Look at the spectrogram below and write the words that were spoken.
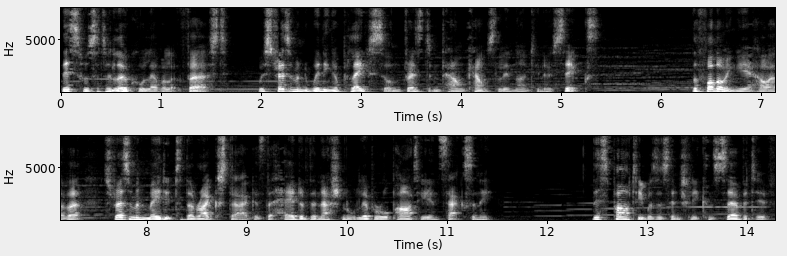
This was at a local level at first, with Stresemann winning a place on Dresden Town Council in 1906. The following year, however, Stresemann made it to the Reichstag as the head of the National Liberal Party in Saxony. This party was essentially conservative.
